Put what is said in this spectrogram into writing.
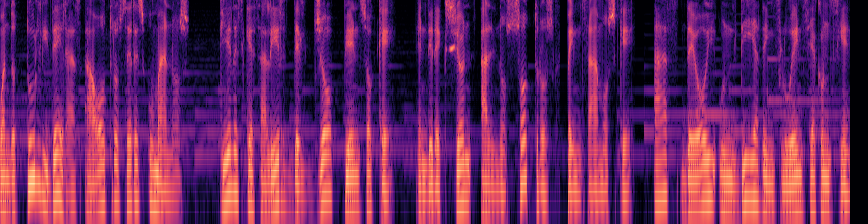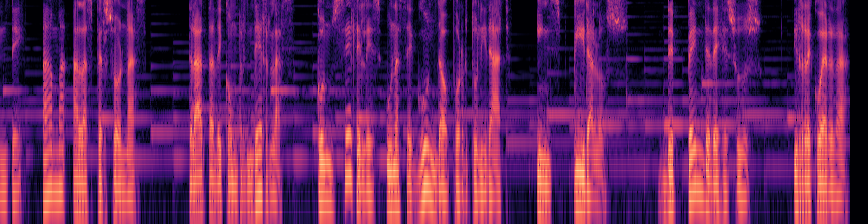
Cuando tú lideras a otros seres humanos, tienes que salir del yo pienso que en dirección al nosotros pensamos que. Haz de hoy un día de influencia consciente. Ama a las personas. Trata de comprenderlas. Concédeles una segunda oportunidad. Inspíralos. Depende de Jesús. Y recuerda,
